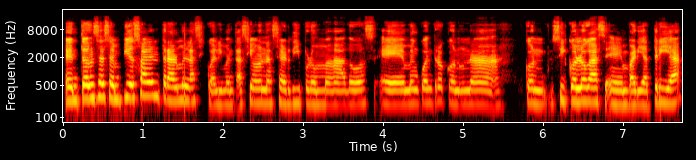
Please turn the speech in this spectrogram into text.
Entonces empiezo a adentrarme en la psicoalimentación, a hacer diplomados, eh, me encuentro con una, con psicólogas en bariatría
